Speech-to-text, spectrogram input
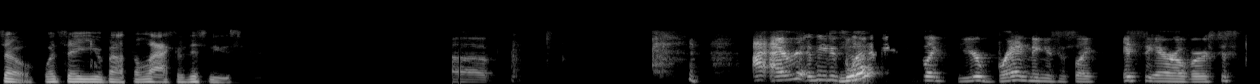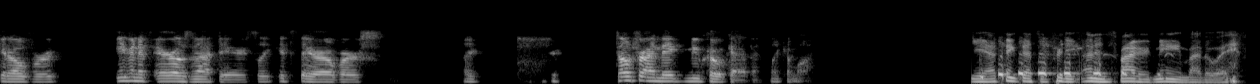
So, what say you about the lack of this news? Uh, I, I, I mean, it's like, like your branding is just like it's the Arrowverse. Just get over it. Even if Arrow's not there, it's like it's the Arrowverse. Don't try and make new Coke happen. Like, come on. Yeah, I think that's a pretty uninspired name, by the way.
